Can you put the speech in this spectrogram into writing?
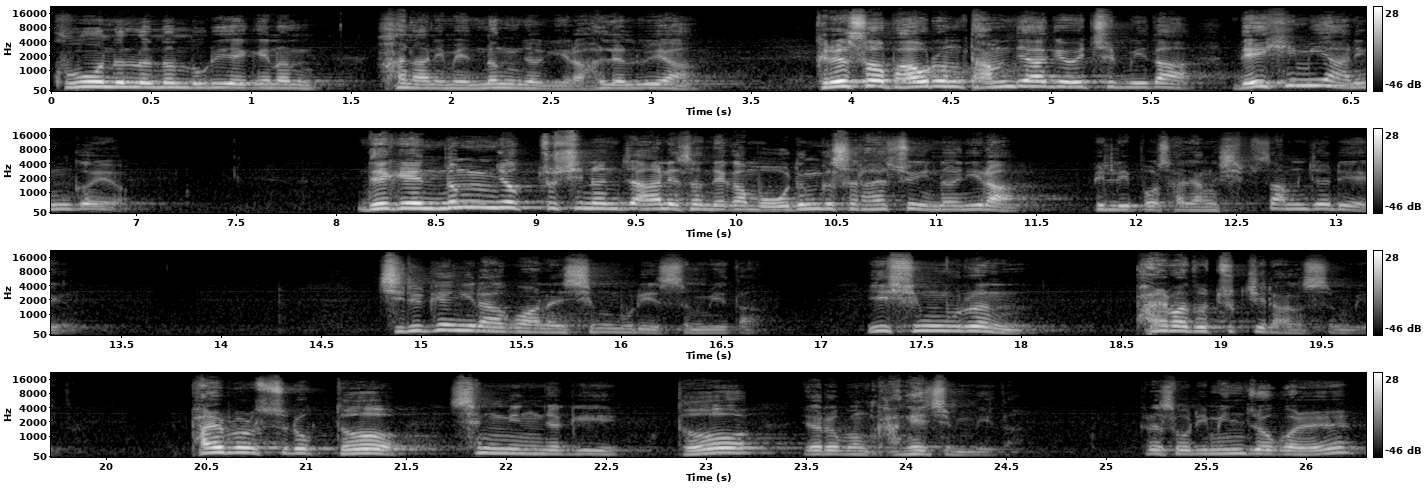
구원을 얻는 우리에게는 하나님의 능력이라 할렐루야. 그래서 바울은 담대하게 외칩니다. 내 힘이 아닌 거예요. 내게 능력 주시는 자 안에서 내가 모든 것을 할 수 있느니라. 빌립보 4장 13절이에요. 질갱이라고 하는 식물이 있습니다. 이 식물은 밟아도 죽질 않습니다. 밟을수록 더 생명력이 더 여러분 강해집니다. 그래서 우리 민족을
